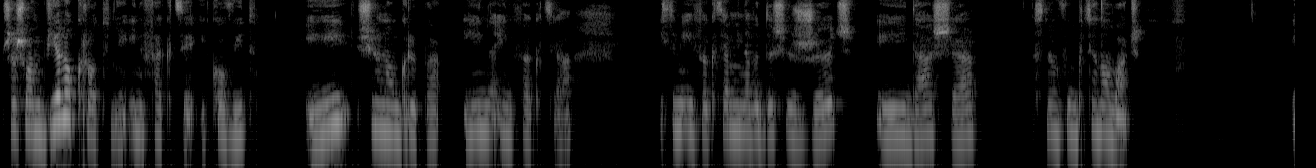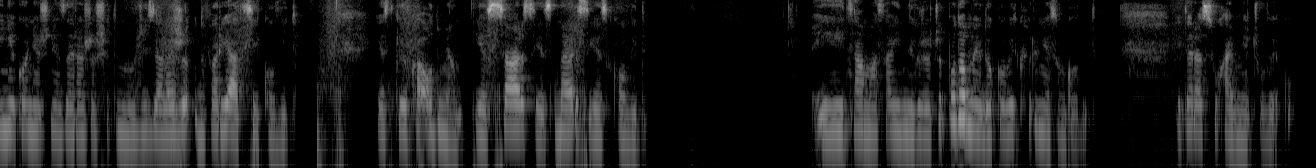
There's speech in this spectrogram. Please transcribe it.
przeszłam wielokrotnie infekcję i COVID, i silną grypę, i inne infekcje, i z tymi infekcjami nawet da się żyć i da się z tym funkcjonować. I niekoniecznie zaraża się tym ludzi, zależy od wariacji COVID. Jest kilka odmian. Jest SARS, jest MERS, jest COVID. I cała masa innych rzeczy podobnych do COVID, które nie są COVID. I teraz słuchaj mnie, człowieku.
